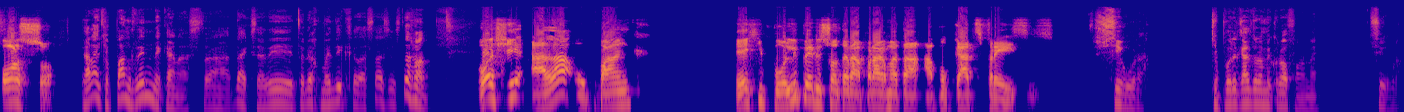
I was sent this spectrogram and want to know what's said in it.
Όσο. Καλά, και ο Πανκ δεν είναι κανένα. Εντάξει, δηλαδή τον έχουμε δείξει καταστάσεις. Τέλος πάντων. Όχι, αλλά ο Punk έχει πολύ περισσότερα πράγματα από catchphrases. Σίγουρα. Και πολύ καλύτερο μικρόφωνο, ναι. Σίγουρα.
